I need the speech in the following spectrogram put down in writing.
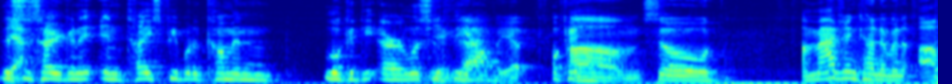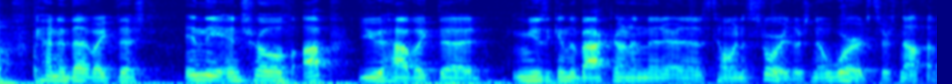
this Yeah. is how you're going to entice people to come and look at the or listen to the album. Exactly. Yep. Okay. Um. So, imagine kind of an up, kind of that like the in the intro of Up, you have like the music in the background, and then and it's telling a story. There's no words. There's nothing.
